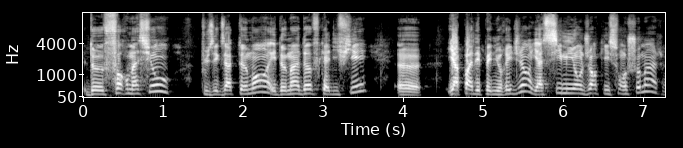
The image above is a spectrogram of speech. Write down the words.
de formation, plus exactement, et de main-d'œuvre qualifiée. Euh, il n'y a pas des pénuries de gens. Il y a 6 millions de gens qui sont au chômage.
